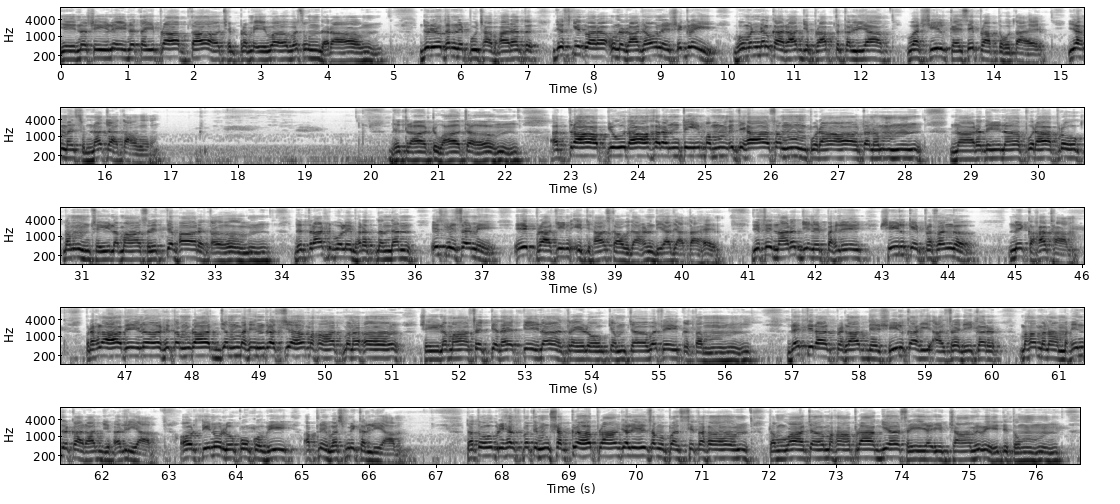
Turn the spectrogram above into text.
ये न शीलेन तय प्राप्ता क्षिप्रमेव वसुंधरा दुर्योधन ने पूछा, भारत, जिसके द्वारा उन राजाओं ने शीघ्र ही भूमंडल का राज्य प्राप्त कर लिया, वह शील कैसे प्राप्त होता है? यह मैं सुनना चाहता हूँ। धृतराष्ट्रवाच अत्राप्युदाहरती मम इतिहास नारदेन पुरा प्रोक्तम शीलमाश्रित्य भारत। धृतराष्ट्र बोले भरत नंदन इस विषय में एक प्राचीन इतिहास का उदाहरण दिया जाता है, जिसे नारद जी ने पहले शील के प्रसंग ने कहा था, प्रहलादेन हृतम राज्यम महेंद्र से महात्मन, शीलमाश्रित्य दैत्यन त्रैलोक्यम च वशे कृतम। दैत्यराज प्रहलाद ने शील का ही आश्रय लेकर महामना महेंद्र का राज्य हर लिया और तीनों लोकों को भी अपने वश में कर लिया। ततो बृहस्पति शक्र प्राजलि समुपस्थित। तम वाच महाप्राज्य श्रेय इच्छा वेदित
